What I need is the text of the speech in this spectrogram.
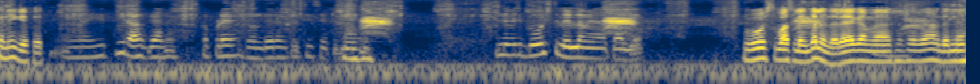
नहीं गए फिर? नहीं रख गया ने कपड़े धोंदे रहते थी सेट हम्म। विच गोश्त ले गोश्त बस लेंदा लेंदा रह गया मैं देने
